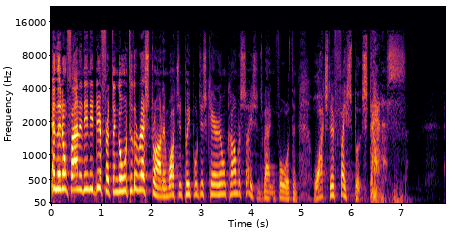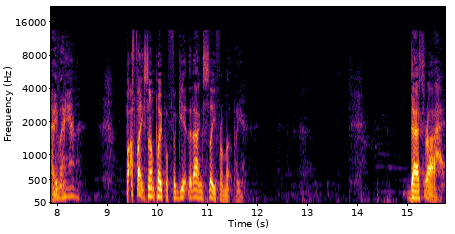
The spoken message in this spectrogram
And they don't find it any different than going to the restaurant and watching people just carry on conversations back and forth and watch their Facebook status. Amen. But I think some people forget that I can see from up here. That's right.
